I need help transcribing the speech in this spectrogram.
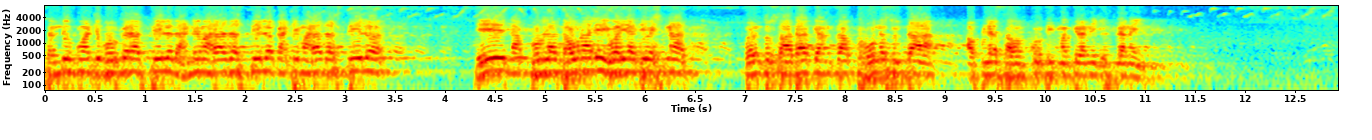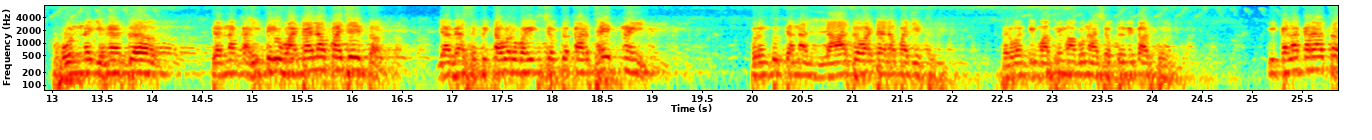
संदीप कुमारचे बोरकर असतील दांडे महाराज असतील काटे महाराज असतील हे नागपूरला जाऊन आले हिवाळी अधिवेशनात. परंतु साधा त्यांचा फोन सुद्धा आपल्या सांस्कृतिक मंत्र्यांनी घेतला नाही. फोन न घेण्याचं त्यांना काहीतरी वाटायला पाहिजे या व्यासपीठावर वाईट शब्द काढता येत नाही. परंतु त्यांना लाज वाटायला पाहिजे सर्वांची माफी मागून हा शब्द मी काढतो की कलाकाराचा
